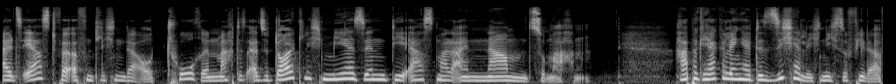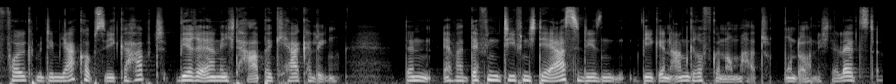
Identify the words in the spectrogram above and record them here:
Als erstveröffentlichende Autorin macht es also deutlich mehr Sinn, dir erstmal einen Namen zu machen. Harpe Kerkeling hätte sicherlich nicht so viel Erfolg mit dem Jakobsweg gehabt, wäre er nicht Harpe Kerkeling. Denn er war definitiv nicht der Erste, der diesen Weg in Angriff genommen hat. Und auch nicht der Letzte.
